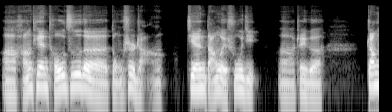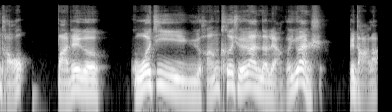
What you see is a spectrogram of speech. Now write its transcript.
啊，航天投资的董事长兼党委书记啊，这个张涛把这个国际宇航科学院的两个院士给打了。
